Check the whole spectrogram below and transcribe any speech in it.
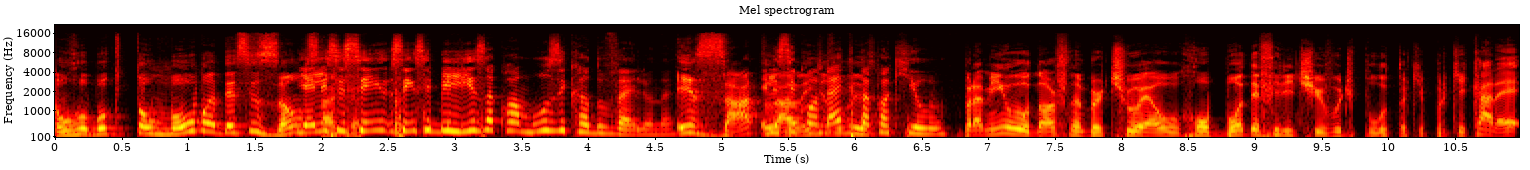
É um robô que tomou uma decisão, E ele saca? se sen- sensibiliza com a música do velho, né? Exato. Ele se conecta com aquilo. Pra mim, o North Number 2 é o robô definitivo de Pluto aqui. Porque, cara, é,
